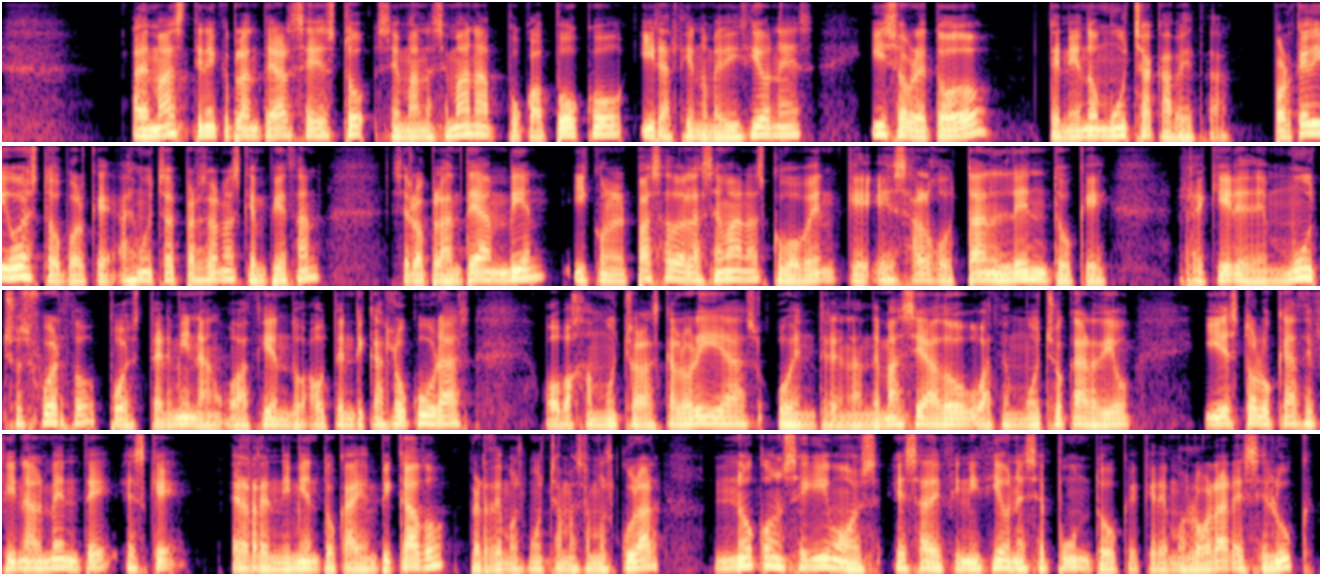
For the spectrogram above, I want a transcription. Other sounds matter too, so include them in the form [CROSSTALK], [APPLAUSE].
Además, tiene que plantearse esto semana a semana, poco a poco, ir haciendo mediciones y sobre todo teniendo mucha cabeza. ¿Por qué digo esto? Porque hay muchas personas que empiezan, se lo plantean bien y con el paso de las semanas, como ven que es algo tan lento que requiere de mucho esfuerzo, pues terminan o haciendo auténticas locuras, o bajan mucho las calorías, o entrenan demasiado, o hacen mucho cardio, y esto lo que hace finalmente es que el rendimiento cae en picado, perdemos mucha masa muscular, no conseguimos esa definición, ese punto que queremos lograr, ese look,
